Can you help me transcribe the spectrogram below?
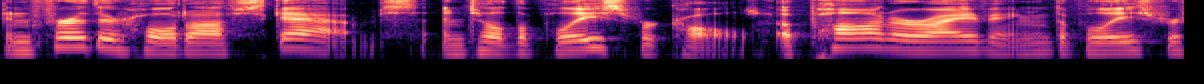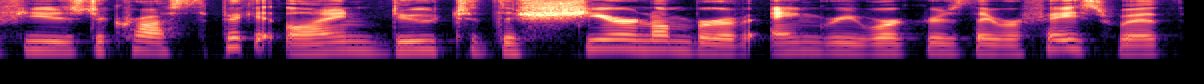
and further hold off scabs until the police were called. Upon arriving, the police refused to cross the picket line due to the sheer number of angry workers they were faced with,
